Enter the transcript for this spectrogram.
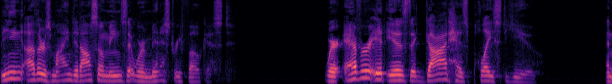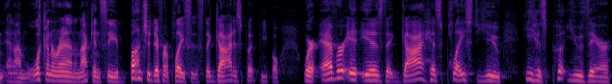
being others minded also means that we're ministry focused. Wherever it is that God has placed you, and, and I'm looking around and I can see a bunch of different places that God has put people. Wherever it is that God has placed you, He has put you there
